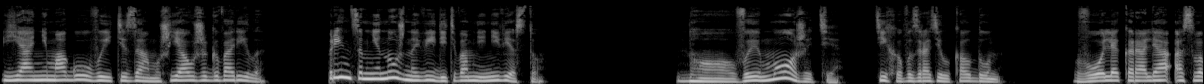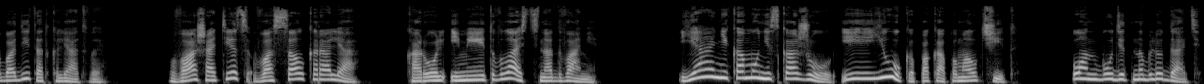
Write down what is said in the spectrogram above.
«Я не могу выйти замуж, я уже говорила. Принцам не нужно видеть во мне невесту». «Но вы можете», — тихо возразил колдун. «Воля короля освободит от клятвы. Ваш отец — вассал короля. Король имеет власть над вами. Я никому не скажу, и Юка пока помолчит. Он будет наблюдать.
